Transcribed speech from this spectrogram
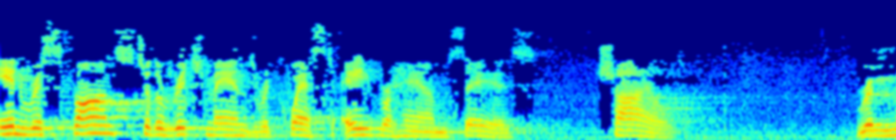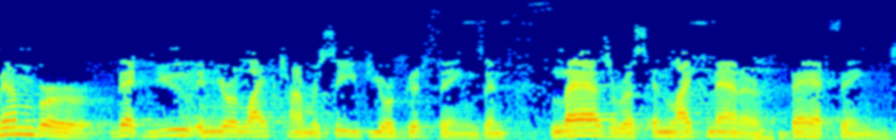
In response to the rich man's request, Abraham says, Child, remember that you in your lifetime received your good things, and Lazarus in like manner bad things.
